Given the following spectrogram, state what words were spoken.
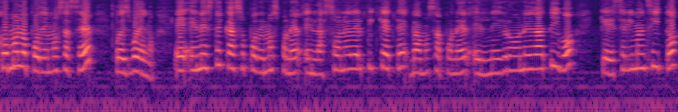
¿Cómo lo podemos hacer? Pues bueno, eh, en este caso podemos poner en la zona del piquete, vamos a poner el negro negativo, que es el imancito,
